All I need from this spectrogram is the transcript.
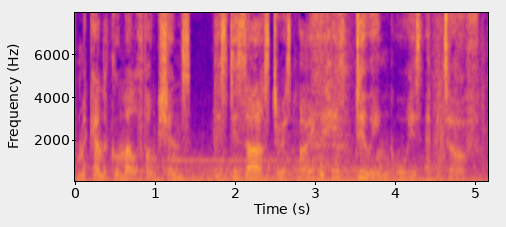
mechanical malfunctions. This disaster is either his doing or his epitaph.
